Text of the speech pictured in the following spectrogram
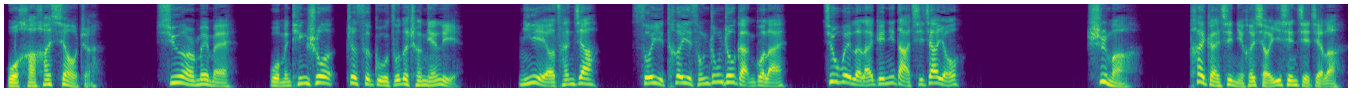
我哈哈笑着，熏儿妹妹，我们听说这次古族的成年礼，你也要参加，所以特意从中州赶过来，就为了来给你打气加油。是吗？太感谢你和小医仙姐姐了。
